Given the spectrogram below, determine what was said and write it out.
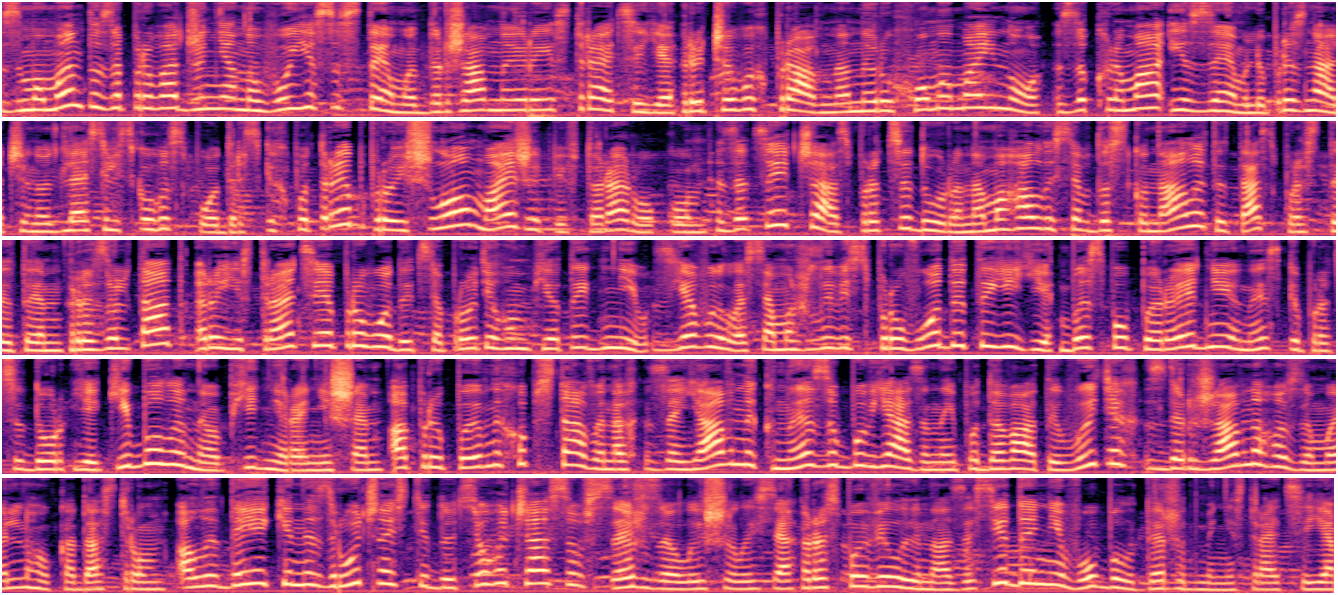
З моменту запровадження нової системи державної реєстрації речових прав на нерухоме майно, зокрема і землю, призначену для сільськогосподарських потреб, пройшло майже півтора року. За цей час процедуру намагалися вдосконалити та спростити. Результат реєстрація проводиться протягом п'яти днів. З'явилася можливість проводити її без попередньої низки процедур, які були необхідні раніше. А при певних обставинах заявник не зобов'язаний подавати витяг з державного земельного кадастру. Але деякі незручності до цього часу все ж залишилися, розповіли на засіданні в облдержадміністрації.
